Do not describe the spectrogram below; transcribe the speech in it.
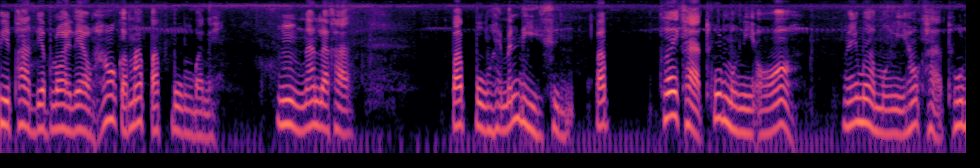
ผิดพลาดเรียบร้อยแล้วเฮาก็มาปรับปรุงบัดนี้อืมนั่นแหละค่ะ ปรับปรุงให้มันดีขึ้นปรับเคยขาดทุนมองนี้อ๋อในเมื่อมองนี้เฮาขาดทุน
